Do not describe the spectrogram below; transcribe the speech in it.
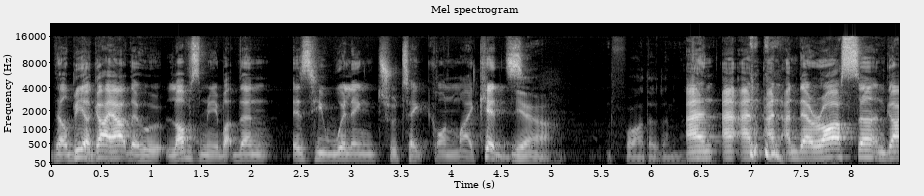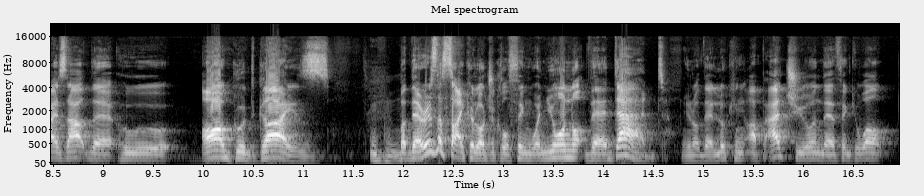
there'll be a guy out there who loves me, but then is he willing to take on my kids? Yeah, father them. And, and, and, and there are certain guys out there who are good guys. But there is a psychological thing when you're not their dad. You know, they're looking up at you and they're thinking, well,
